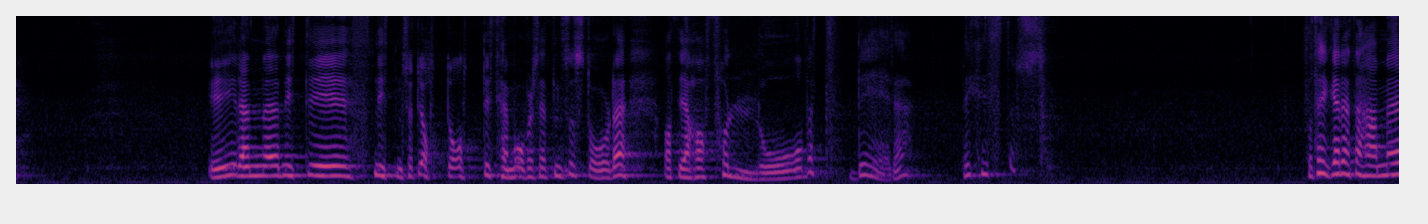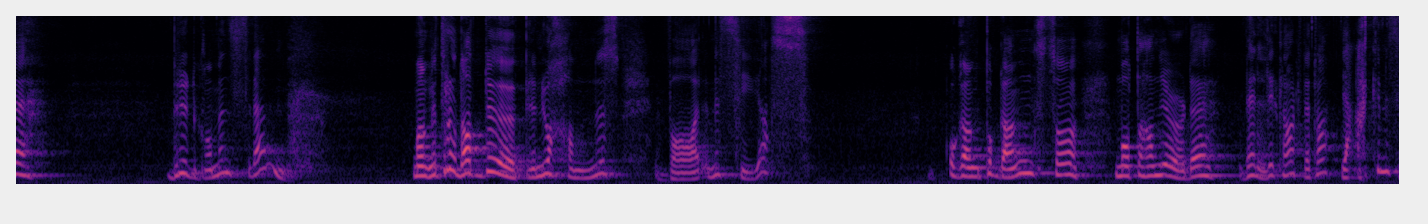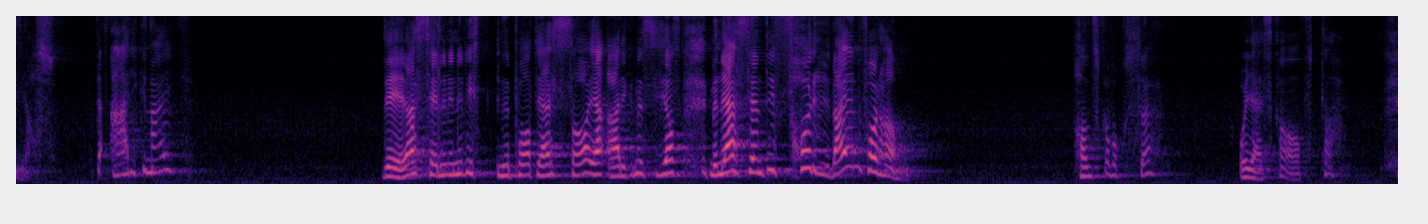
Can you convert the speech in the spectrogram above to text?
I den 1978-85-oversettelsen står det at 'jeg har forlovet dere ved Kristus'. Så tenker jeg dette her med brudgommens venn. Mange trodde at døperen Johannes var Messias. Og gang på gang så måtte han gjøre det veldig klart. vet du hva? Jeg er ikke Messias. Det er ikke meg. Dere er selv mine vitner på at jeg sa jeg er ikke Messias, men jeg er sendt i forveien for ham. Han skal vokse, og jeg skal avta.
